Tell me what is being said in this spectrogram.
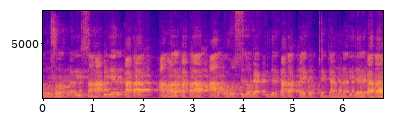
অনুসরণকারী সাহাবীদের কাতার, আমার কাতার আর অনুষ্ঠিত ব্যক্তিদের কাতারটাই হচ্ছে জান্নাতীদের কাতার।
